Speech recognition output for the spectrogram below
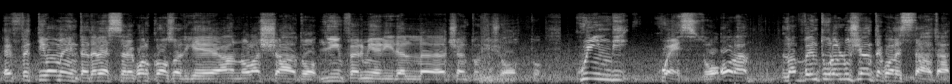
effettivamente deve essere qualcosa che hanno lasciato gli infermieri del 118. Quindi questo. Ora, L'avventura allucinante qual è stata?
